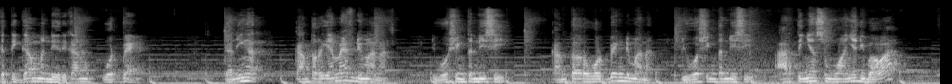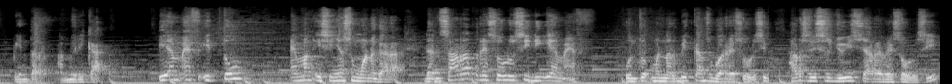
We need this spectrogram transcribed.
Ketiga, mendirikan World Bank. Dan ingat, kantor IMF di mana? Di Washington DC. Kantor World Bank di mana? Di Washington DC. Artinya semuanya di bawah pinter Amerika. IMF itu emang isinya semua negara dan syarat resolusi di IMF untuk menerbitkan sebuah resolusi harus disetujui secara resolusi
